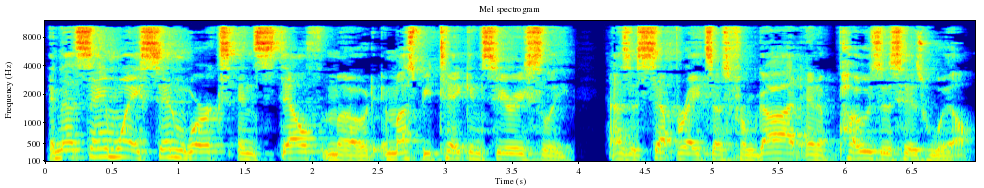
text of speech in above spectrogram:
In that same way, sin works in stealth mode. It must be taken seriously as it separates us from God and opposes his will.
